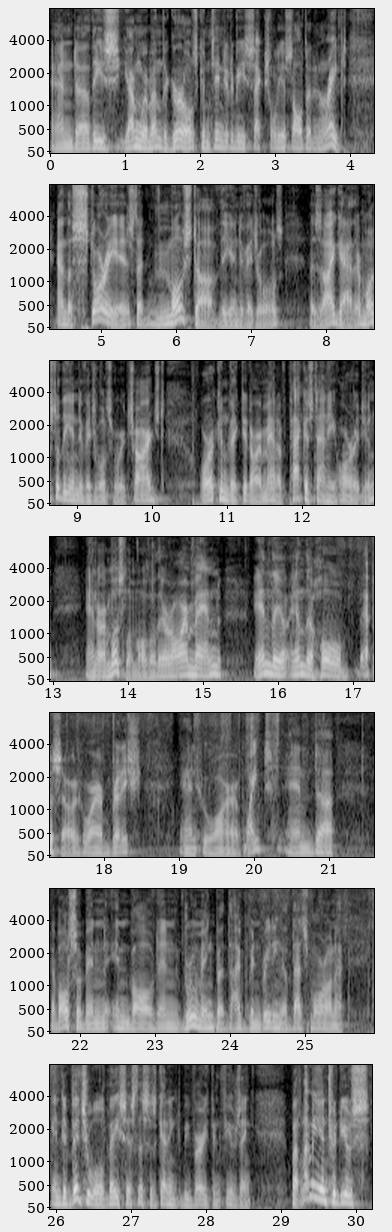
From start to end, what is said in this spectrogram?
And uh, these young women, the girls, continue to be sexually assaulted and raped. And the story is that most of the individuals, as I gather, most of the individuals who were charged or convicted are men of Pakistani origin and are Muslim, although there are men in the, in the whole episode who are British and who are white and uh, have also been involved in grooming, but I've been reading that that's more on a individual basis. This is getting to be very confusing. But let me introduce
